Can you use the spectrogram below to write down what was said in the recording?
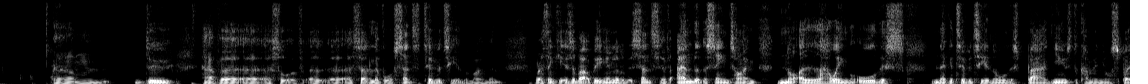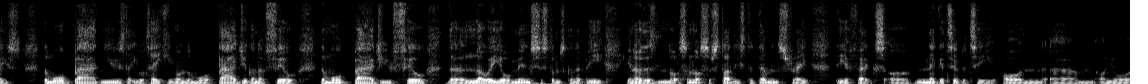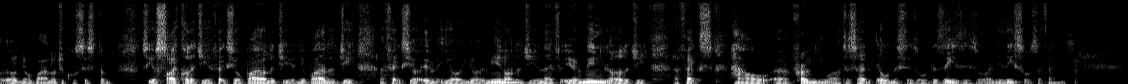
um, do have a, a, a sort of a, a, certain level of sensitivity at the moment, where I think it is about being a little bit sensitive and at the same time not allowing all this negativity and all this bad news to come in your space. The more bad news that you're taking on, the more bad you're going to feel. The more bad you feel, the lower your immune system's going to be. You know, there's lots and lots of studies to demonstrate the effects of negativity on um, on your on your biological system. So your psychology affects your biology, and your biology affects your your your immunology, and therefore your immunology affects how uh, prone you are to certain illnesses or diseases or any of these sorts of things.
